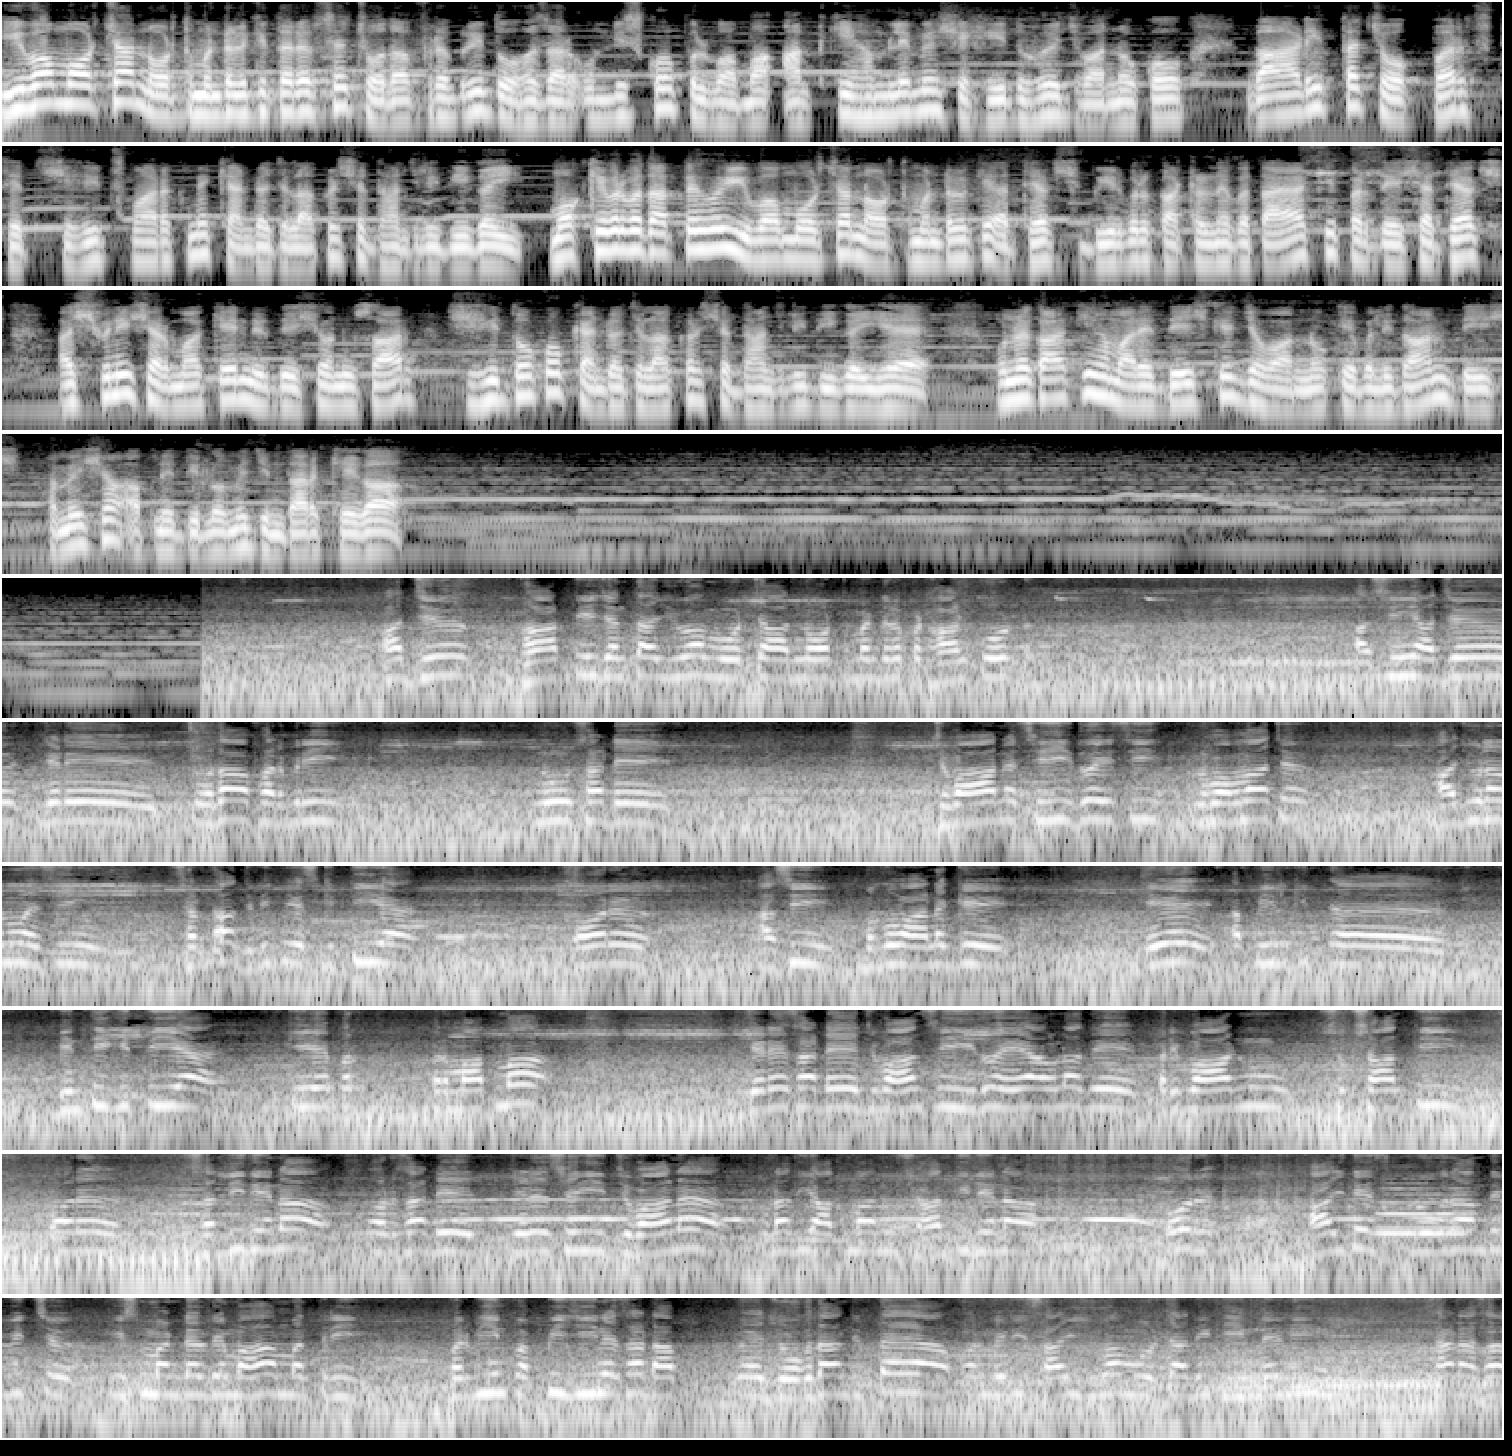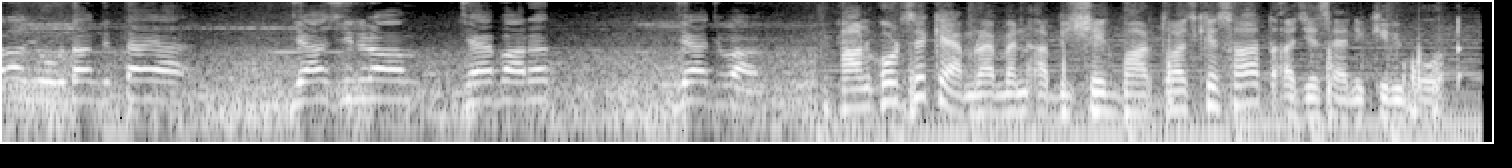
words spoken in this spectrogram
Yuva Morcha north मंडल की तरफ़ से 14 फरवरी 2019 को पुलवामा आतंकी हमले में शहीद हुए जवानों को गाड़ीता चौक पर स्थित शहीद स्मारक में कैंडल जलाकर श्रद्धांजलि दी गई। मौके पर बताते हुए युवा मोर्चा नॉर्थ मंडल के अध्यक्ष बीरबल काटल ने बताया कि प्रदेश अध्यक्ष अश्विनी शर्मा के निर्देशानुसार शहीदों को कैंडल जलाकर श्रद्धांजलि दी गई है। उन्होंने कहा की हमारे देश के जवानों के बलिदान देश हमेशा अपने दिलों में ज़िंदा रखेगा। ਅੱਜ ਭਾਰਤੀ ਜਨਤਾ ਯੁਵਾ ਮੋਰਚਾ ਨਾਰਥ ਮੰਡਲ ਪਠਾਨਕੋਟ, ਅਸੀਂ ਅੱਜ ਜਿਹੜੇ 14 ਫਰਵਰੀ ਨੂੰ ਸਾਡੇ ਜਵਾਨ ਸ਼ਹੀਦ ਹੋਏ ਸੀ ਪੁਲਵਾਮਾ 'ਚ, ਅੱਜ ਉਹਨਾਂ ਨੂੰ ਅਸੀਂ ਸ਼ਰਧਾਂਜਲੀ ਪੇਸ਼ ਕੀਤੀ ਹੈ ਔਰ ਅਸੀਂ ਭਗਵਾਨ ਅੱਗੇ ਇਹ ਅਪੀਲ ਕੀ- ਬੇਨਤੀ ਕੀਤੀ ਹੈ ਕਿ ਇਹ ਪਰਮਾਤਮਾ ਜਿਹੜੇ ਸਾਡੇ ਜਵਾਨ ਸ਼ਹੀਦ ਹੋਏ ਆ, ਉਹਨਾਂ ਦੇ ਪਰਿਵਾਰ ਨੂੰ ਸੁਖ ਸ਼ਾਂਤੀ ਔਰ ਤਸੱਲੀ ਦੇਣਾ ਔਰ ਸਾਡੇ ਜਿਹੜੇ ਸ਼ਹੀਦ ਜਵਾਨ ਆ ਉਹਨਾਂ ਦੀ ਆਤਮਾ ਨੂੰ ਸ਼ਾਂਤੀ ਦੇਣਾ ਔਰ ਅੱਜ ਦੇ ਇਸ ਪ੍ਰੋਗਰਾਮ ਦੇ ਵਿੱਚ ਇਸ ਮੰਡਲ ਦੇ ਮਹਾਮੰਤਰੀ ਪ੍ਰਵੀਨ ਪੱਪੀ ਜੀ ਨੇ ਸਾਡਾ ਅ, ਯੋਗਦਾਨ ਦਿੱਤਾ ਆ ਔਰ ਮੇਰੀ ਸਾਰੀ ਯੁਵਾ ਮੋਰਚਾ ਦੀ ਟੀਮ ਨੇ ਵੀ ਸਾਡਾ ਸਾਰਾ ਯੋਗਦਾਨ ਦਿੱਤਾ ਆ ਜੈ ਸ਼੍ਰੀ ਰਾਮ ਜੈ ਭਾਰਤ ਜੈ ਜਵਾਨ पठानकोट से कैमरामैन अभिषेक भारद्वाज के साथ अजय सैनी की रिपोर्ट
